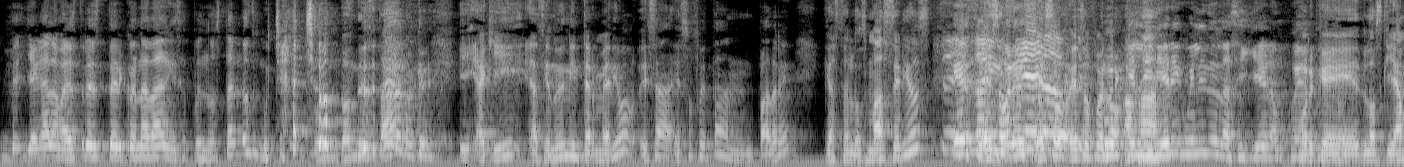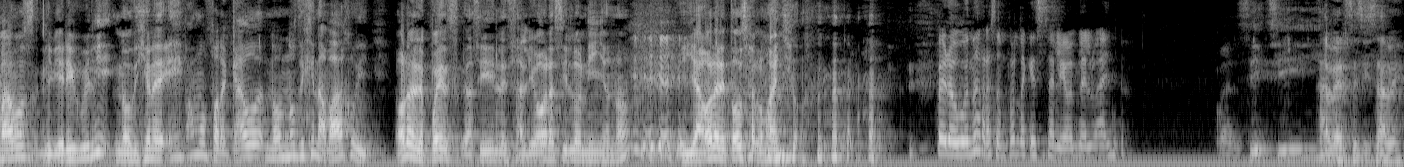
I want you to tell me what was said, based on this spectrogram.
lle- llega la maestra Esther con Adán y dice, pues no están los muchachos. ¿Dónde están? o qué? Y aquí, haciendo un intermedio, esa, eso fue tan padre que hasta los más serios. Eso, eso, eso, eso fue lo Porque. Lidier y Willy nos la siguieron, fue. Porque los que llamábamos Livier y Willy nos dijeron, eh, vamos para acá, no nos dejen abajo. Y órale, pues, así les salió ahora sí lo niño, ¿no? Y ya, órale, todos al baño. Pero hubo una razón por la que se salieron del baño. Sí, sí. A ver si sí sabe.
